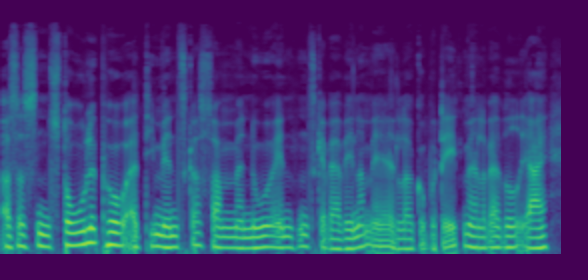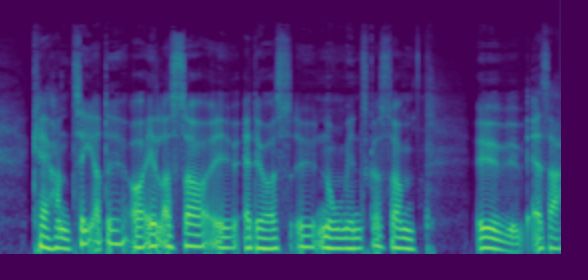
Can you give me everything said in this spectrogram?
og så sådan stole på, at de mennesker, som man nu enten skal være venner med, eller gå på date med, eller hvad ved jeg, kan håndtere det, og ellers så øh, er det også øh, nogle mennesker, som øh, altså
